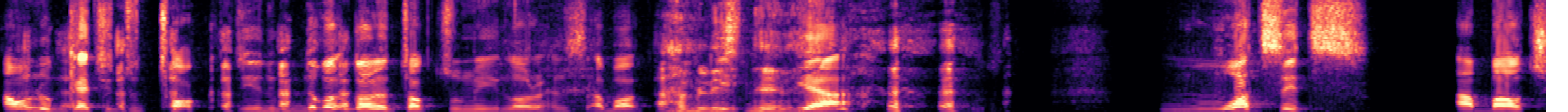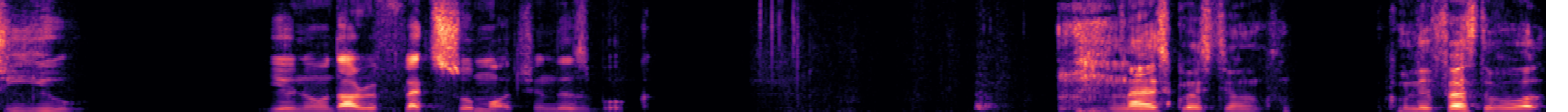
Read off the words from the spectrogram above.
I want to get you to talk. You got to talk to me, Lawrence, about. I'm listening. Yeah. What's it about you, you know, that reflects so much in this book? nice question. First of all,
